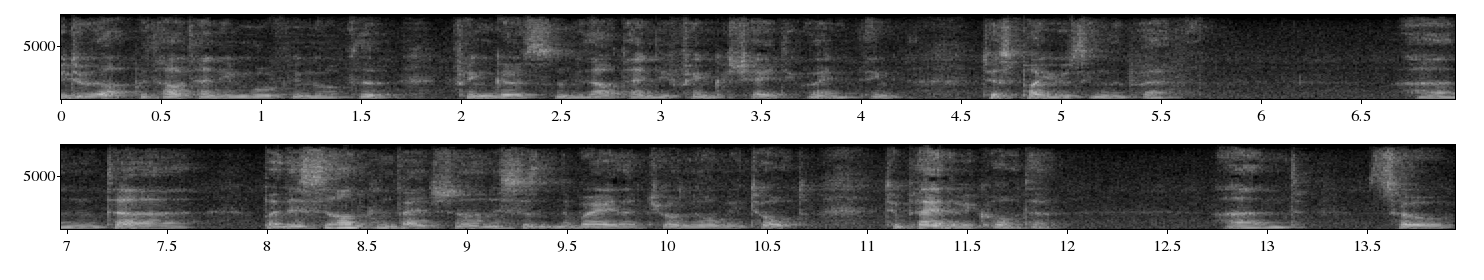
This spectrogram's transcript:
you do that without any moving of the fingers and without any finger shading or anything, just by using the breath. And uh, but this is unconventional, and this isn't the way that you're normally taught to play the recorder. And so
